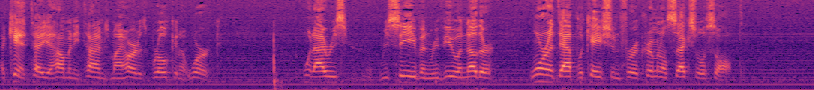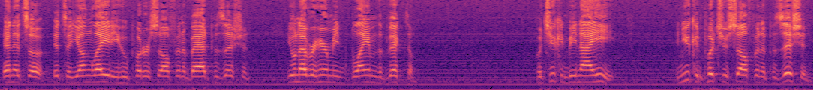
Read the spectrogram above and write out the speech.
I can't tell you how many times my heart is broken at work when I re- receive and review another warrant application for a criminal sexual assault and it's a it's a young lady who put herself in a bad position. You'll never hear me blame the victim. But you can be naive. And you can put yourself in a position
